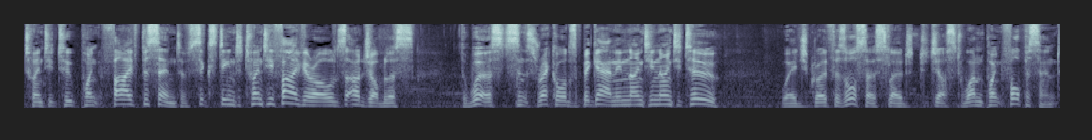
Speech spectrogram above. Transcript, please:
22.5% of 16 to 25 year olds are jobless, the worst since records began in 1992. Wage growth has also slowed to just 1.4%.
